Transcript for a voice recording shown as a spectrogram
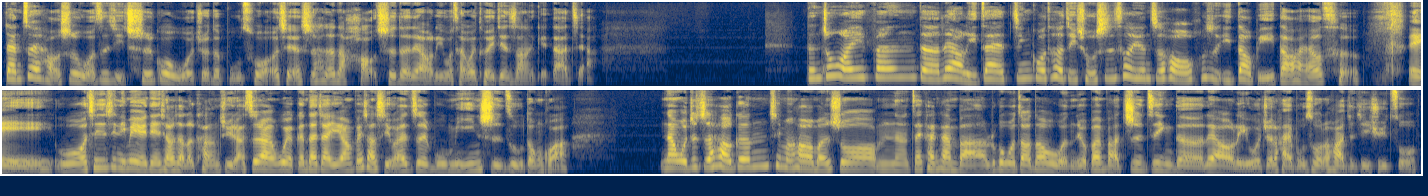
但最好是我自己吃过，我觉得不错，而且是真的好吃的料理，我才会推荐上来给大家。等中华一番的料理在经过特级厨师测验之后，或是一道比一道还要扯，哎、我其实心里面有点小小的抗拒啦。虽然我也跟大家一样非常喜欢这部迷因始祖动画，那我就只好跟亲朋好友们说，嗯，那再看看吧。如果我找到我有办法致敬的料理，我觉得还不错的话，就继续做。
